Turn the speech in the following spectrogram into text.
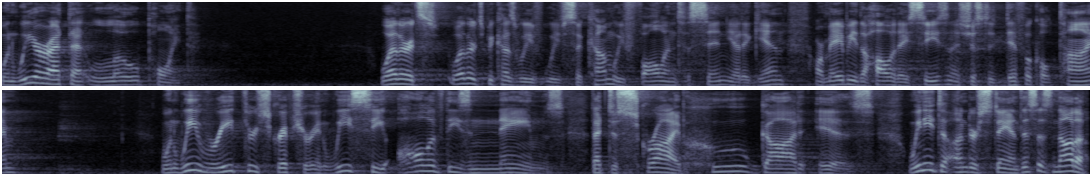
When we are at that low point, whether it's, whether it's because we've, we've succumbed, we've fallen to sin yet again, or maybe the holiday season is just a difficult time when we read through Scripture and we see all of these names that describe who God is, we need to understand this is not a,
